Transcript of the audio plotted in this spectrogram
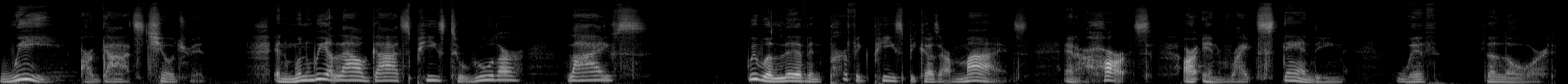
We are God's children. And when we allow God's peace to rule our lives, we will live in perfect peace because our minds and our hearts are in right standing with the Lord.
